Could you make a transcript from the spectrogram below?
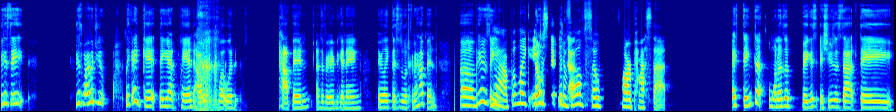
Because they because why would you like I get they had planned out what would happen at the very beginning. They're like, this is what's gonna happen. Um here's the thing. Yeah, but like it Don't just it with that. evolved so far past that. I think that one of the biggest issues is that they,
